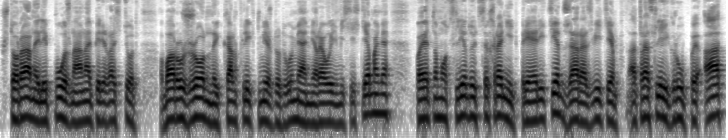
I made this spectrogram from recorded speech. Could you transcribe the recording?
что рано или поздно она перерастет в вооруженный конфликт между двумя мировыми системами, поэтому следует сохранить приоритет за развитием отраслей группы А,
